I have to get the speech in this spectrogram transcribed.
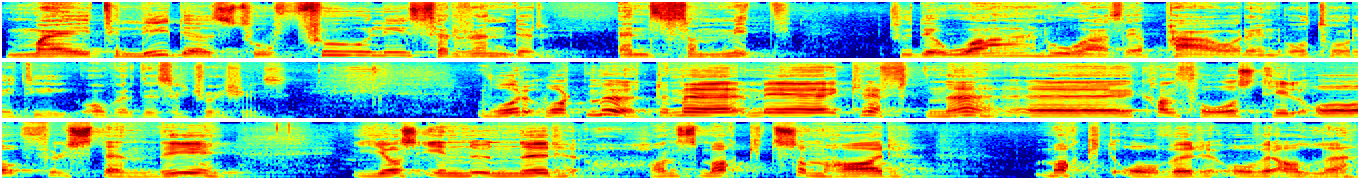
might lead us to fully surrender and submit to the one who has a power and authority over the situations. Vår, vårt møte med, med kreftene eh, kan få oss til å fullstendig gi oss inn under hans makt, som har makt over, over alle.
